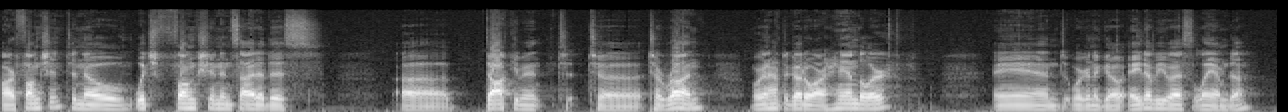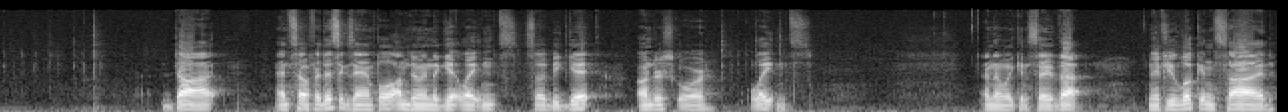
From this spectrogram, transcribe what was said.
our function to know which function inside of this uh, document to, to, run, we're going to have to go to our handler and we're going to go AWS Lambda dot. And so for this example I'm doing the get latents. So it'd be get underscore latents. And then we can save that and if you look inside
